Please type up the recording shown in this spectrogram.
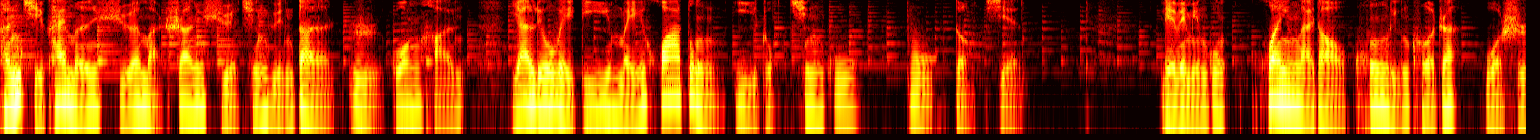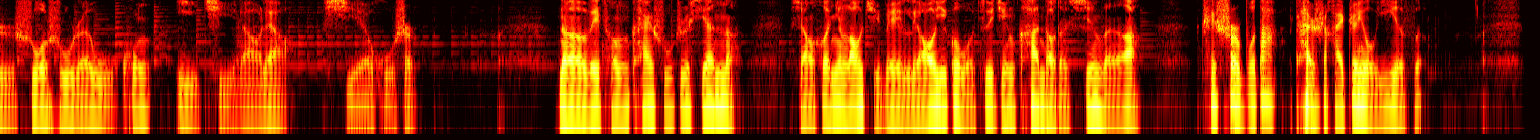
晨起开门，雪满山，雪晴云淡，日光寒。岩流未滴，梅花动，一种清孤不等闲。列位民工，欢迎来到空灵客栈，我是说书人悟空，一起聊聊邪乎事儿。那未曾开书之先呢，想和您老几位聊一个我最近看到的新闻啊。这事儿不大，但是还真有意思。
